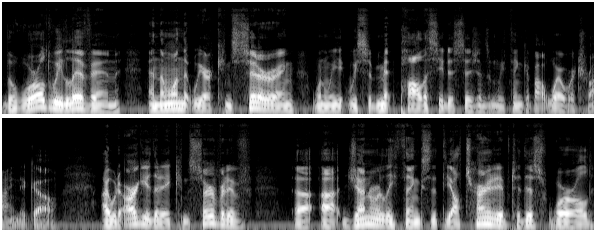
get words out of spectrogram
the world we live in and the one that we are considering when we, we submit policy decisions and we think about where we're trying to go. I would argue that a conservative uh, uh, generally thinks that the alternative to this world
